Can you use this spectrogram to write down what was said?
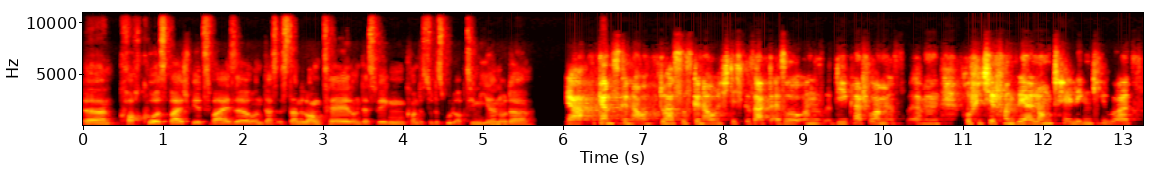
äh, Kochkurs beispielsweise und das ist dann Longtail und deswegen konntest du das gut optimieren oder? Ja, ganz genau. Du hast es genau richtig gesagt. Also uns, die Plattform ist, ähm, profitiert von sehr longtailigen Keywords.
